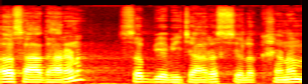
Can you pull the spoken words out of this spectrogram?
असाधारण सभ्य विचार से लक्षणम।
